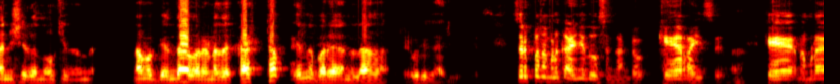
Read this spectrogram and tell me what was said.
മനുഷ്യരെ നോക്കി നിന്ന് നമുക്ക് എന്താ പറയണത്? കഷ്ടം എന്ന് പറയാനല്ലാതെ ഒരു കാര്യം സർ ഇപ്പൊ നമ്മൾ കഴിഞ്ഞ ദിവസം കണ്ടു കെ റൈസ്. കെ നമ്മുടെ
